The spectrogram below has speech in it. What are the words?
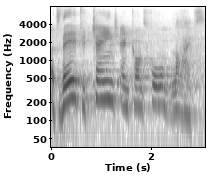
It's there to change and transform lives.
